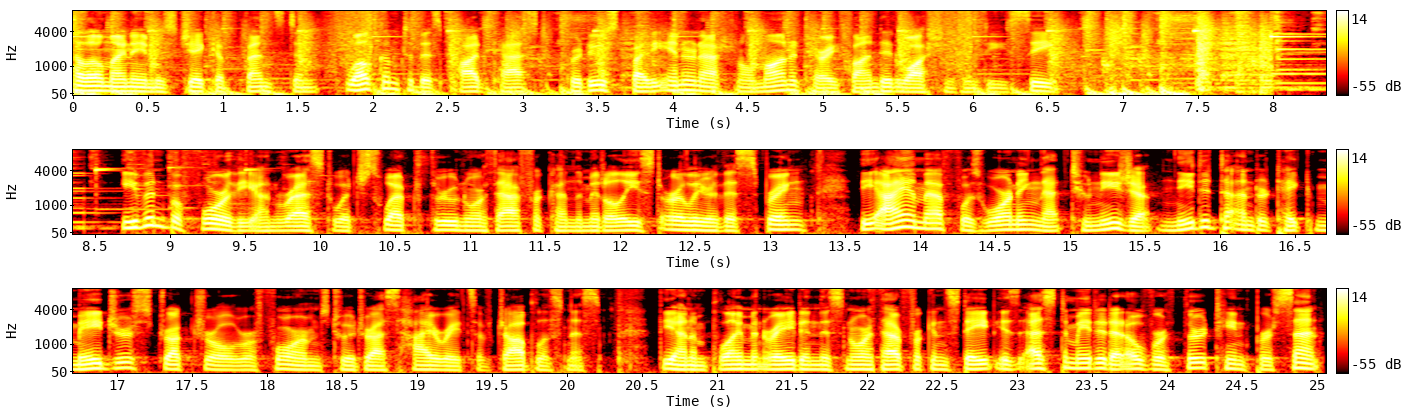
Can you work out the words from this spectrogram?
Hello, my name is Jacob Fenston. Welcome to this podcast produced by the International Monetary Fund in Washington, D.C. Even before the unrest which swept through North Africa and the Middle East earlier this spring, the IMF was warning that Tunisia needed to undertake major structural reforms to address high rates of joblessness. The unemployment rate in this North African state is estimated at over 13%,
